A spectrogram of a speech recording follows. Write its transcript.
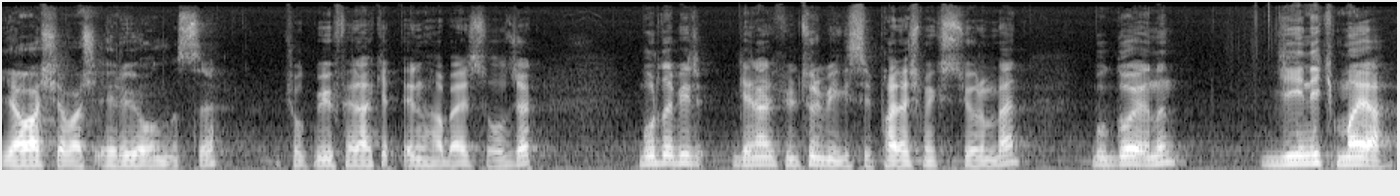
yavaş yavaş eriyor olması. çok büyük felaketlerin habercisi olacak. Burada bir genel kültür bilgisi paylaşmak istiyorum ben. Bu Goya'nın giyinik maya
